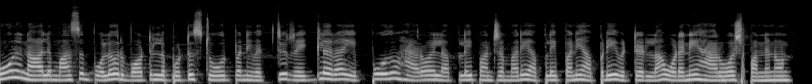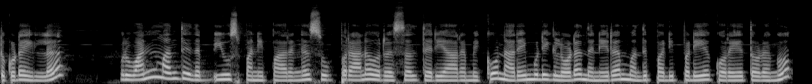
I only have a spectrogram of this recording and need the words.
மூணு நாலு மாதம் போல் ஒரு பாட்டிலில் போட்டு ஸ்டோர் பண்ணி வச்சுட்டு ரெகுலராக எப்போதும் ஹேர் ஆயில் அப்ளை பண்ணுற மாதிரி அப்ளை பண்ணி அப்படியே விட்டுடலாம். உடனே ஹேர் வாஷ் பண்ணணுன்ட்டு கூட இல்லை. ஒரு ஒன் மந்த் இதை யூஸ் பண்ணி பாருங்கள் சூப்பரான ஒரு ரிசல்ட் தெரிய ஆரம்பிக்கும். நரைமுடிகளோட அந்த நிறம் வந்து படிப்படியாக குறைய தொடங்கும்.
